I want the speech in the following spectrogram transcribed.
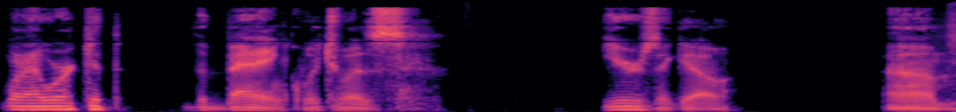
when I worked at the bank, which was years ago. Um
